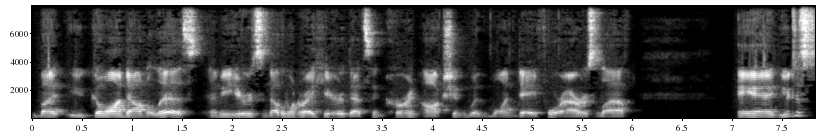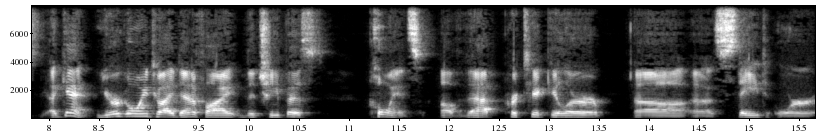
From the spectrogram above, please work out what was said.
but you go on down the list. I mean, here's another one right here that's in current auction with one day, four hours left. And you just, again, you're going to identify the cheapest coins of that particular uh, uh, state or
